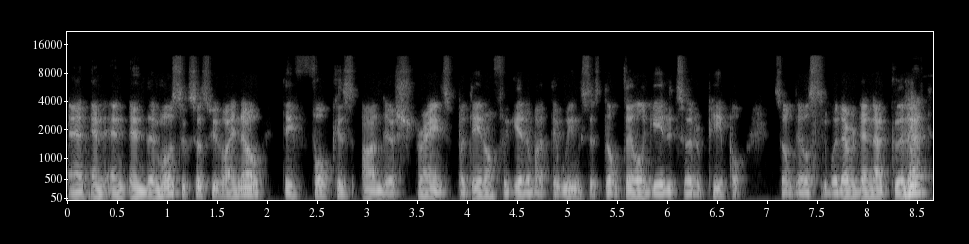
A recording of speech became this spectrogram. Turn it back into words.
And and and and the most successful people I know, they focus on their strengths, but they don't forget about their weaknesses. They'll delegate it to other people. So they'll see whatever they're not good at,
